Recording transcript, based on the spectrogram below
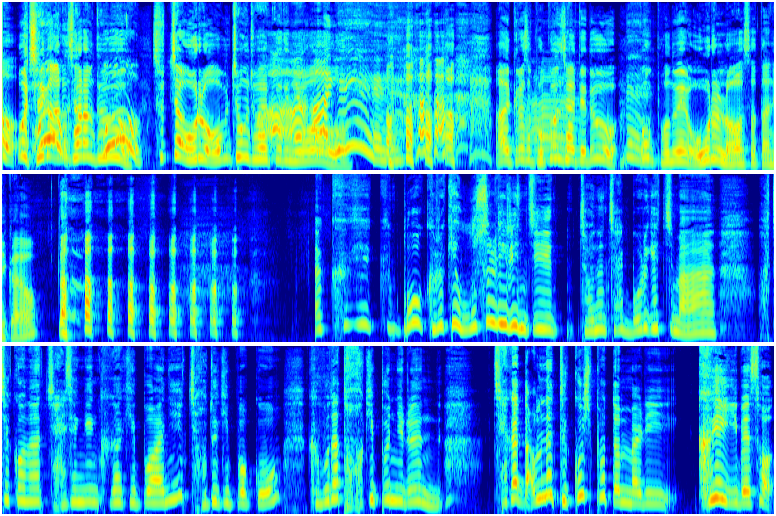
오, 어, 제가 아는 사람도 오. 숫자 5를 엄청 좋아했거든요. 아, 아, 예. 아, 그래서 복권 아, 살 때도 네. 꼭 번호에 5를 넣었었다니까요. 아, 그게 그뭐 그렇게 웃을 일인지 저는 잘 모르겠지만 어쨌거나 잘생긴 그가 기뻐하니 저도 기뻤고 그보다 더 기쁜 일은 제가 너무나 듣고 싶었던 말이 그의 입에서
